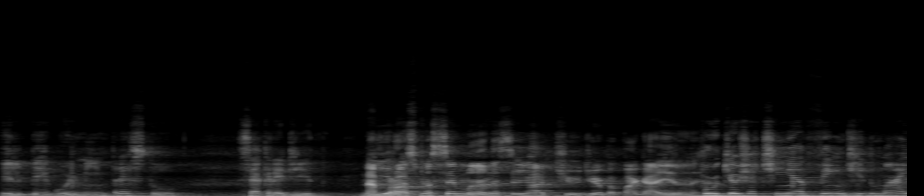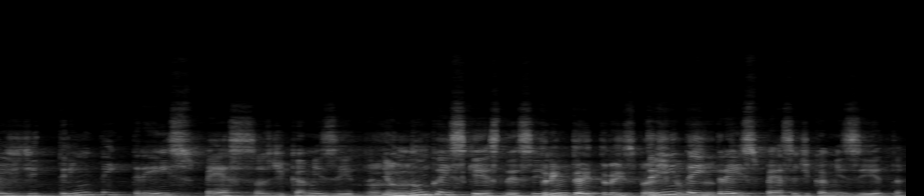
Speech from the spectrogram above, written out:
Ele pegou e me emprestou. Você acredita? Na E- próxima semana você já tinha o dinheiro pra pagar ele, né? Porque eu já tinha vendido mais de 33 peças de camiseta. Eu Aham. nunca esqueço desse 33 peças de camiseta. 33 peças de camiseta,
